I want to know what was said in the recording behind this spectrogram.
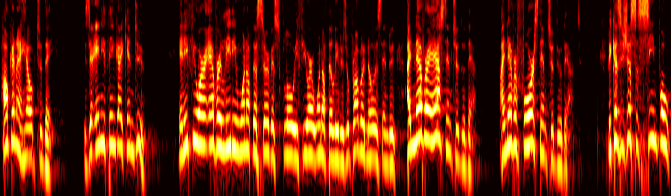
how can I help today? Is there anything I can do? And if you are ever leading one of the service flow, if you are one of the leaders, you'll probably notice them do it. I never asked them to do that. I never forced them to do that. Because it's just a simple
